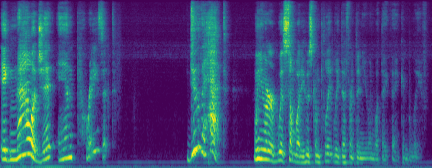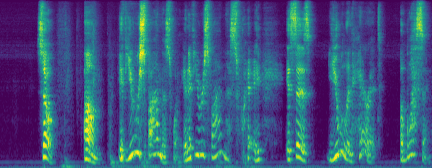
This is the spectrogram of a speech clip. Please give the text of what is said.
acknowledge it and praise it. Do that when you're with somebody who's completely different than you in what they think and believe. So, um, if you respond this way, and if you respond this way, it says you will inherit a blessing.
